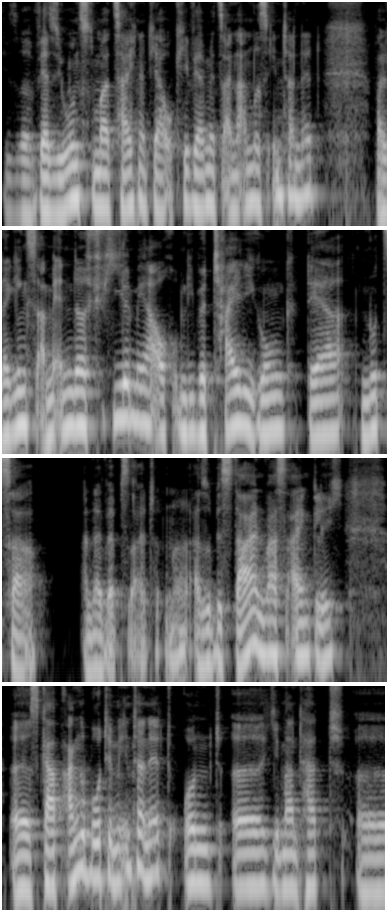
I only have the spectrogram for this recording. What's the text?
diese Versionsnummer zeichnet ja, okay, wir haben jetzt ein anderes Internet, weil da ging es am Ende viel mehr auch um die Beteiligung der Nutzer an der Webseite. Ne? Also bis dahin war es eigentlich, äh, es gab Angebote im Internet und äh, jemand hat, äh,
